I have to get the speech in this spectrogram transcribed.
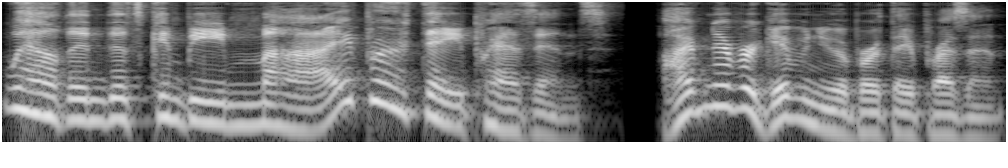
Well, then this can be my birthday present. I've never given you a birthday present.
